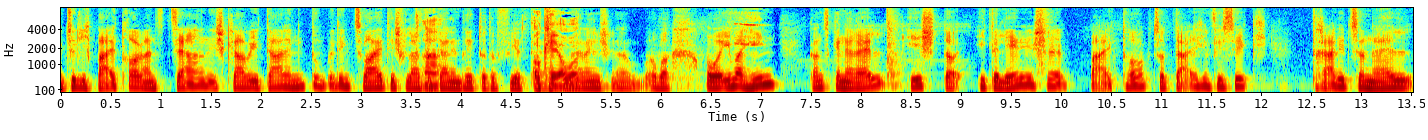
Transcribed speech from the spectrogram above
bezüglich Beitrag ans CERN ist, glaube ich, Italien nicht unbedingt zweit, ist vielleicht ah. Italien dritt oder viert. Okay, aber, aber, aber immerhin, ganz generell, ist der italienische Beitrag zur Teilchenphysik traditionell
